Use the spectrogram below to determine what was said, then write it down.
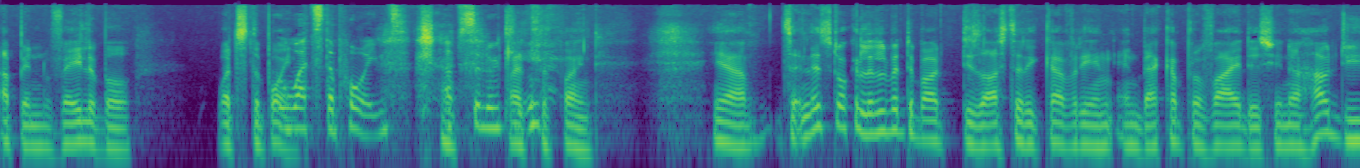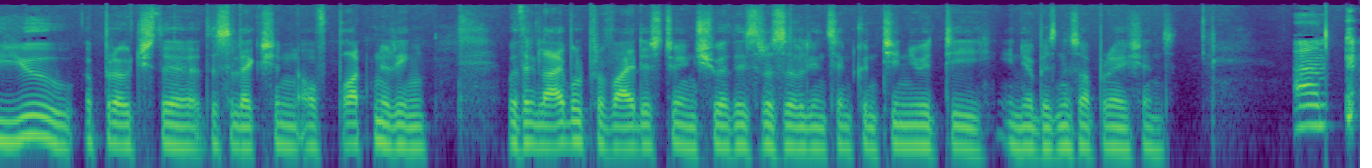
up and available, what's the point? What's the point? Absolutely. That's the point. Yeah. So let's talk a little bit about disaster recovery and, and backup providers. You know, how do you approach the, the selection of partnering with reliable providers to ensure there's resilience and continuity in your business operations? Um,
